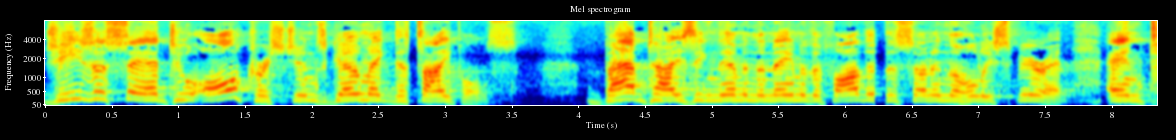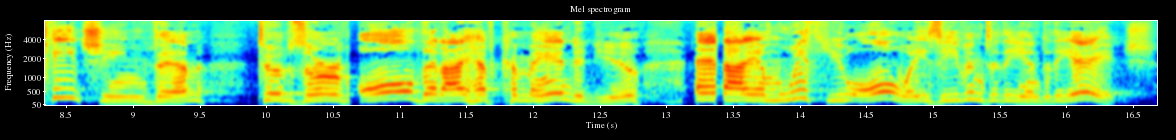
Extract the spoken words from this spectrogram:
Jesus said to all Christians, Go make disciples, baptizing them in the name of the Father, the Son, and the Holy Spirit, and teaching them to observe all that I have commanded you and I am with you always, even to the end of the age.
